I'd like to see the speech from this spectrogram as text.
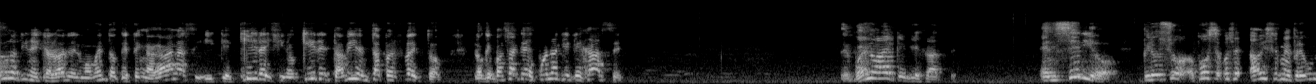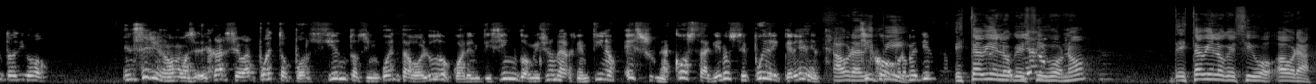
uno tiene que hablar en el momento que tenga ganas y que quiera, y si no quiere, está bien, está perfecto. Lo que pasa es que después no hay que quejarse. Después no hay que quejarse. ¿En serio? Pero yo, vos, a veces me pregunto, digo, ¿en serio nos vamos a dejar llevar puestos por 150 boludos, 45 millones de argentinos? Es una cosa que no se puede creer. Ahora, está bien lo que decís vos, ¿no? Está bien lo que decís vos. Ahora,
